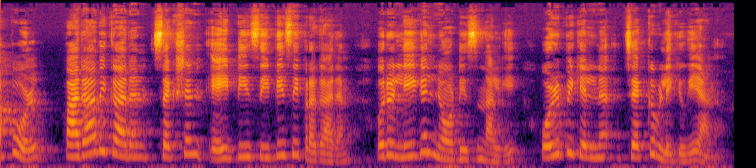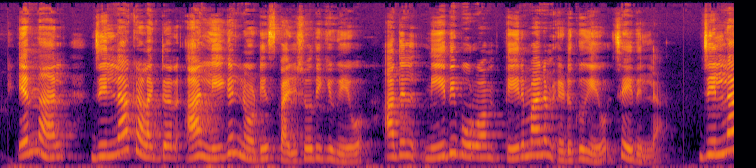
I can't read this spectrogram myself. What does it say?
അപ്പോൾ പരാതിക്കാരൻ section eighty C P C പ്രകാരം ഒരു ലീഗൽ നോട്ടീസ് നൽകി ഒഴിപ്പിക്കലിന് ചെക്ക് വിളിക്കുകയാണ്. എന്നാൽ ജില്ലാ കളക്ടർ ആ ലീഗൽ നോട്ടീസ് പരിശോധിക്കുകയോ അതിൽ നീതിപൂർവം തീരുമാനം എടുക്കുകയോ ചെയ്തില്ല. ജില്ലാ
